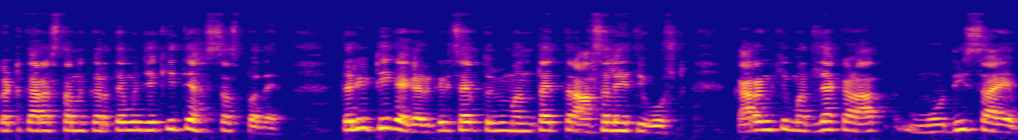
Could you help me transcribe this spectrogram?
कटकारस्थान करते म्हणजे किती हास्यास्पद आहे. तरी ठीक आहे गडकरी साहेब तुम्ही म्हणतायत तर असेल ती गोष्ट. कारण की मधल्या काळात मोदी साहेब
